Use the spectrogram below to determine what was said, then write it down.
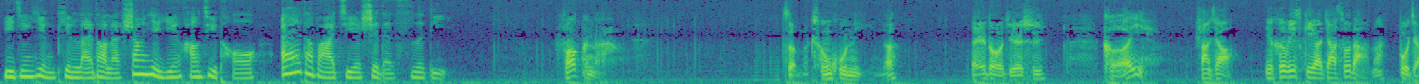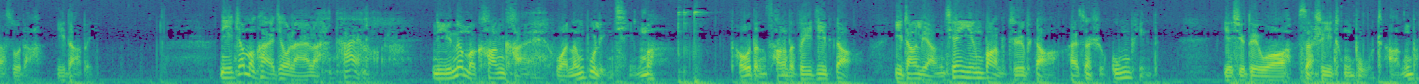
已经应聘来到了商业银行巨头埃德瓦爵士的私邸。福克纳，怎么称呼你呢？埃斗爵士？可以。上校，你喝威士忌要加苏打吗？不加苏打，一大杯。你这么快就来了，太好了。你那么慷慨，我能不领情吗？头等舱的飞机票，一张两千英镑的支票，还算是公平的，也许对我算是一种补偿吧。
